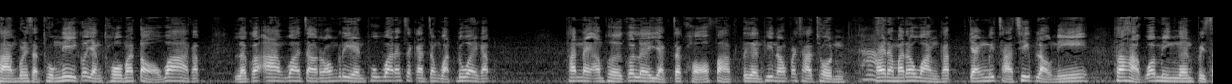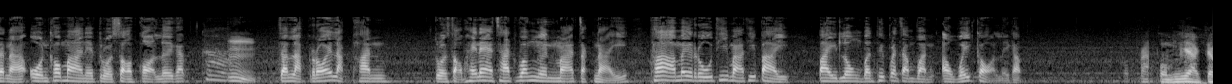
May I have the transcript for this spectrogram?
ทางบริษัททวงหนี้ก็ยังโทรมาต่อว่าครับแล้วก็อ้างว่าจะร้องเรียนผู้ว่าราชการจังหวัดด้วยครับ ท่านในอำเภอก็เลยอยากจะขอฝากเตือนพี่น้องประชาชน ค่ะ ให้ระมัดระวังครับแก๊งมิจฉาชีพเหล่านี้ ถ้าหากว่ามีเงินปริศนาโอนเข้ามาเนี่ยตรวจสอบก่อนเลยครับ ค่ะ อืม จะหลักร้อยหลักพัน ตรวจสอบให้แน่ชัดว่าเงินมาจากไหน ถ้าไม่รู้ที่มาที่ไปไปลงบันทึกประจำวันเอาไว้ก่อนเลยครับ ผมอยากจะ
